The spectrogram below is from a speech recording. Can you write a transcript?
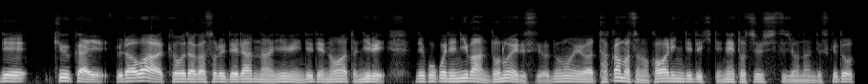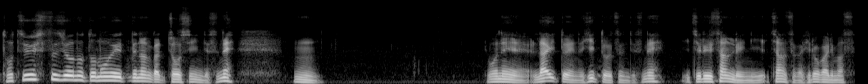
で、9回裏は京田がそれでランナー2塁に出てノーアウト2塁。で、ここで2番、どの絵ですよ。どの絵は高松の代わりに出てきてね、途中出場なんですけど、途中出場のどの絵ってなんか調子いいんですね。うん。ここね、ライトへのヒットを打つんですね。一塁三塁にチャンスが広がります。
